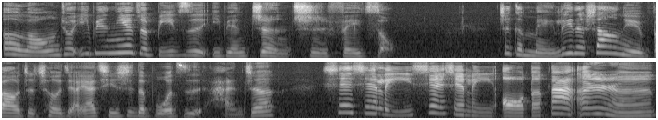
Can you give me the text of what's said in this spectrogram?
恶龙就一边捏着鼻子，一边振翅飞走。这个美丽的少女抱着臭脚丫骑士的脖子，喊着：“谢谢你，谢谢你，我的大恩人。”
